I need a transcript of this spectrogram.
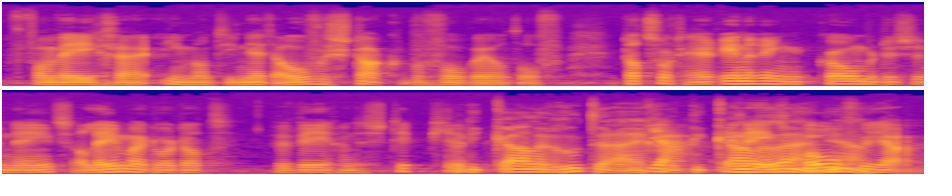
Vanwege iemand die net overstak, bijvoorbeeld. Of dat soort herinneringen komen dus ineens alleen maar door dat bewegende stipje. die kale route eigenlijk, ja, die kale ineens boven, ja.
